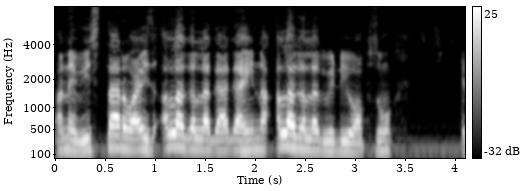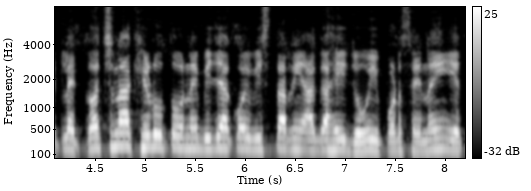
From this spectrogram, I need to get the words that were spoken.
અને વિસ્તાર વાઇઝ અલગ અલગ આગાહીના અલગ અલગ વીડિયો આપશું. એટલે કચ્છના ખેડૂતોને બીજા કોઈ વિસ્તારની આગાહી જોવી પડશે નહીં. એક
